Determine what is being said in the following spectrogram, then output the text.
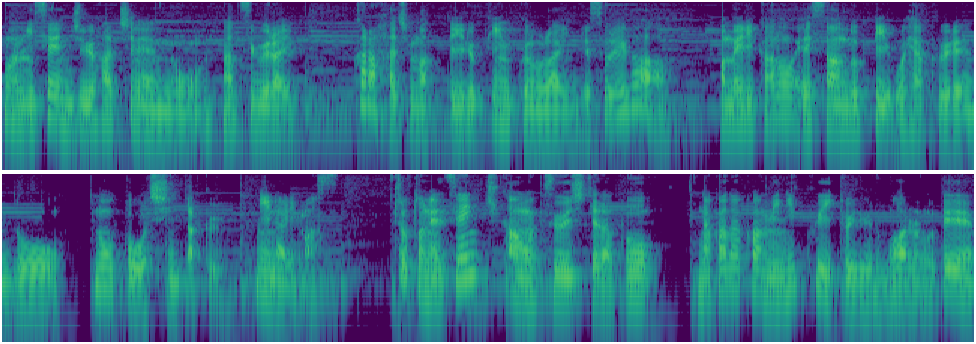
この2018年の夏ぐらいから始まっているピンクのラインでそれがアメリカの S&P500 連動の投資信託になります。ちょっとね全期間を通じてだとなかなか見にくいというのもあるので、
